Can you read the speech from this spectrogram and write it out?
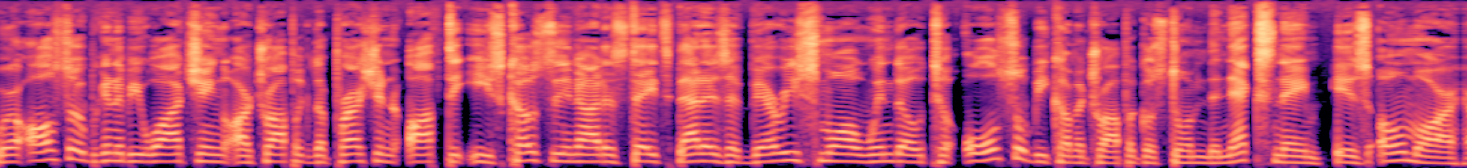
We're also going to be watching our tropical depression off the east coast of the United States. That is a very small window to also become a tropical storm. The next name is Omar,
